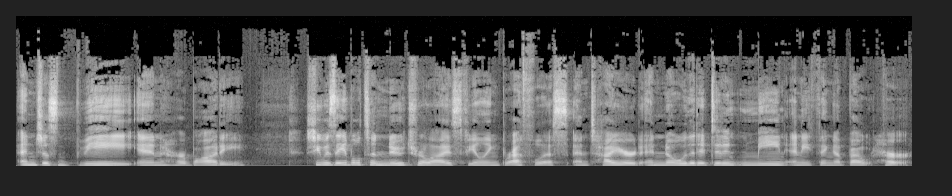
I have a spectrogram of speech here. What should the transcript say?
and just be in her body. She was able to neutralize feeling breathless and tired and know that it didn't mean anything about her.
